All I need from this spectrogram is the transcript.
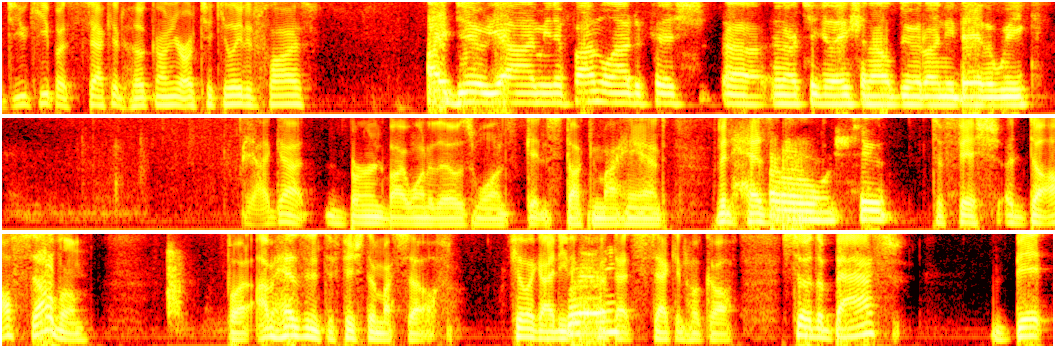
Do you keep a second hook on your articulated flies? I do, yeah. I mean, if I'm allowed to fish uh, an articulation, I'll do it any day of the week. Yeah, I got burned by one of those once, getting stuck in my hand. I've been hesitant Oh shoot! to fish a dog. I'll sell them, but I'm hesitant to fish them myself. I feel like I need to cut that second hook off. So the bass bit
